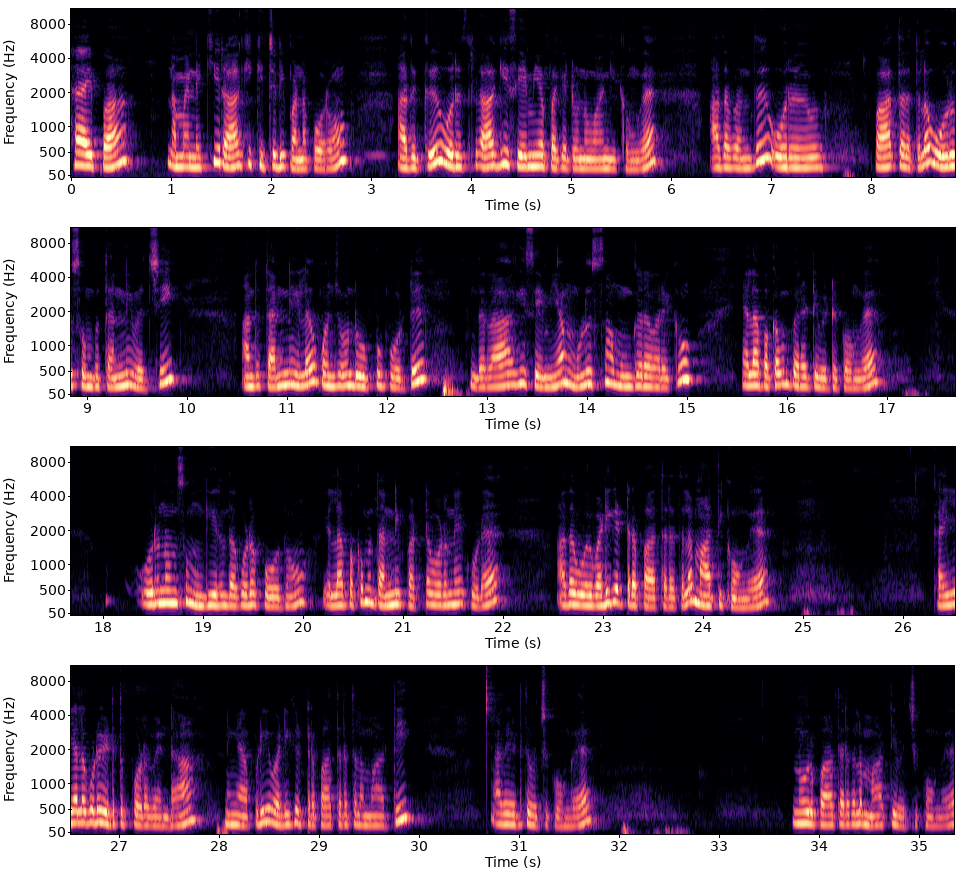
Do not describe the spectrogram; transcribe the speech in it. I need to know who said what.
Speaker 1: ஹாய்ப்பா நம்ம இன்றைக்கி ராகி கிச்சடி பண்ண போகிறோம் அதுக்கு ஒரு ராகி சேமியா பாக்கெட் ஒன்று வாங்கிக்கோங்க. அதை வந்து ஒரு பாத்திரத்தில் ஒரு சொம்பு தண்ணி வச்சு அந்த தண்ணியில் கொஞ்சோண்டு உப்பு போட்டு இந்த ராகி சேமியா முழுசாக முங்குற வரைக்கும் எல்லா பக்கமும் பிரட்டி விட்டுக்கோங்க. ஒரு நிமிஷம் முங்கி இருந்தால் கூட போதும். எல்லா பக்கமும் தண்ணி பட்ட உடனே கூட அதை ஒரு வடிகட்டுற பாத்திரத்தில் மாற்றிக்கோங்க கையால் கூட எடுத்து போட வேண்டாம். நீங்கள் அப்படியே வடிகட்டுற பாத்திரத்தில் மாற்றி அதை எடுத்து வச்சுக்கோங்க. நூறு பாத்திரத்தில் மாற்றி வச்சுக்கோங்க.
